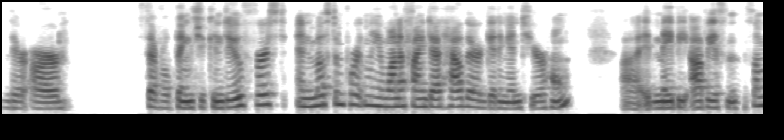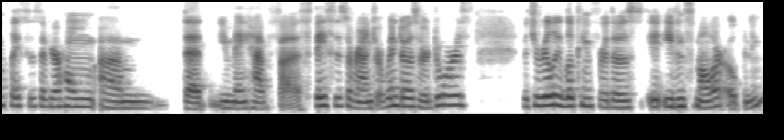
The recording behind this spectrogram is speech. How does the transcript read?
there are several things you can do. First, and most importantly, you want to find out how they're getting into your home. Uh, it may be obvious in some places of your home um, that you may have uh, spaces around your windows or doors, but you're really looking for those even smaller openings.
